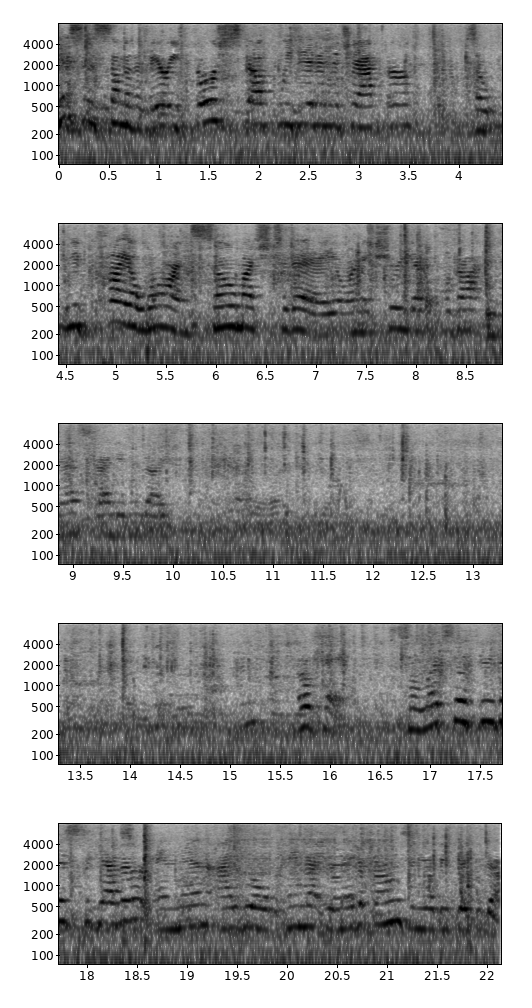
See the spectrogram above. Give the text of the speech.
This is some of the very first stuff we did in the chapter. So we've piled on so much today. I wanna make sure you haven't forgotten this, I guys. Okay, so let's go through this together and then I will hand out your megaphones and you'll be good to go.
